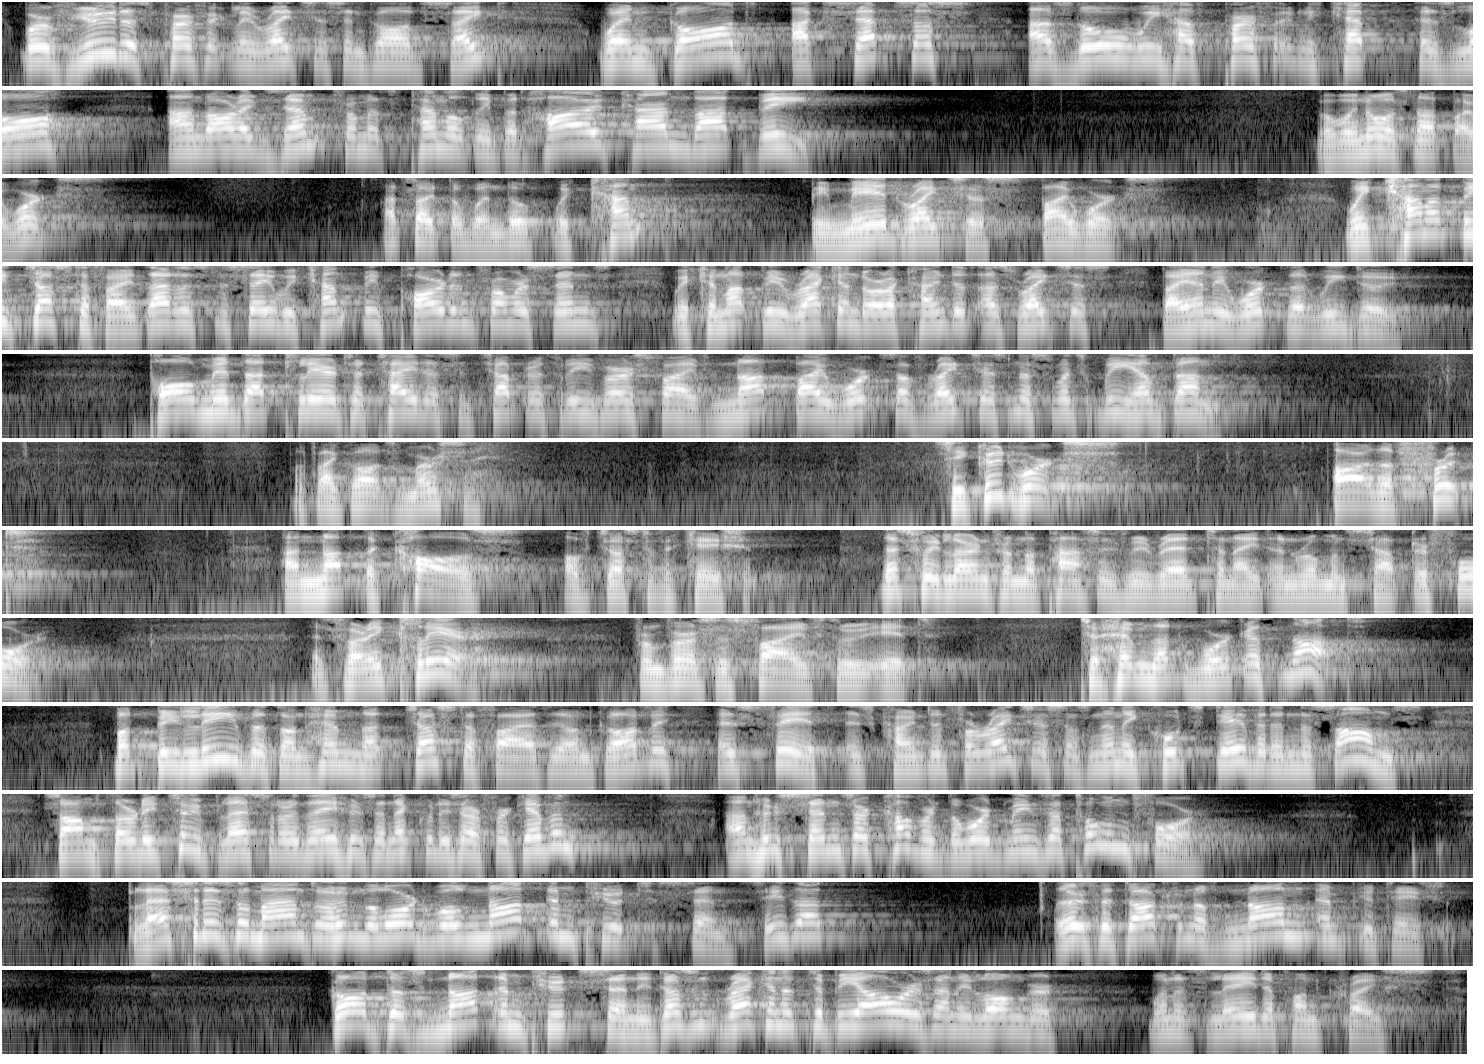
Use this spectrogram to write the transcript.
We're viewed as perfectly righteous in God's sight when God accepts us as though we have perfectly kept His law and are exempt from its penalty. But how can that be? But we know it's not by works. That's out the window. We can't be made righteous by works. We cannot be justified. That is to say, we can't be pardoned from our sins. We cannot be reckoned or accounted as righteous by any work that we do. Paul made that clear to Titus in chapter 3, verse 5 not by works of righteousness which we have done, but by God's mercy. See, good works are the fruit and not the cause of justification. This we learn from the passage we read tonight in Romans chapter 4. It's very clear from verses 5 through 8. To him that worketh not, but believeth on him that justifieth the ungodly, his faith is counted for righteousness. And then he quotes David in the Psalms. Psalm 32 Blessed are they whose iniquities are forgiven and whose sins are covered. The word means atoned for. Blessed is the man to whom the Lord will not impute sin. See that? There's the doctrine of non imputation. God does not impute sin, He doesn't reckon it to be ours any longer when it's laid upon Christ.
